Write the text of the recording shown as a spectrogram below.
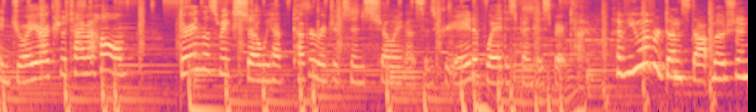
Enjoy your extra time at home. During this week's show, we have Tucker Richardson showing us his creative way to spend his spare time. Have you ever done stop motion?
